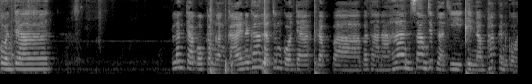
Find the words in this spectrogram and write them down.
ก่อนจะ หลังจากออกกำลังกายนะคะ แล้วถึงก่อนจะรับประทานอาหาร30นาทีกินน้ำพักกันก่อน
